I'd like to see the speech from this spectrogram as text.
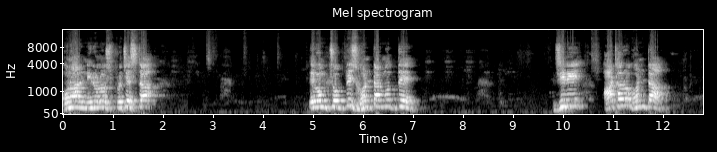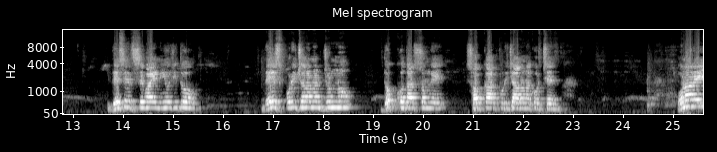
ওনার নিরলস প্রচেষ্টা এবং চব্বিশ ঘণ্টার মধ্যে যিনি আঠারো ঘণ্টা দেশের সেবায় নিয়োজিত, দেশ পরিচালনার জন্য দক্ষতার সঙ্গে সরকার পরিচালনা করছেন। ওনার এই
